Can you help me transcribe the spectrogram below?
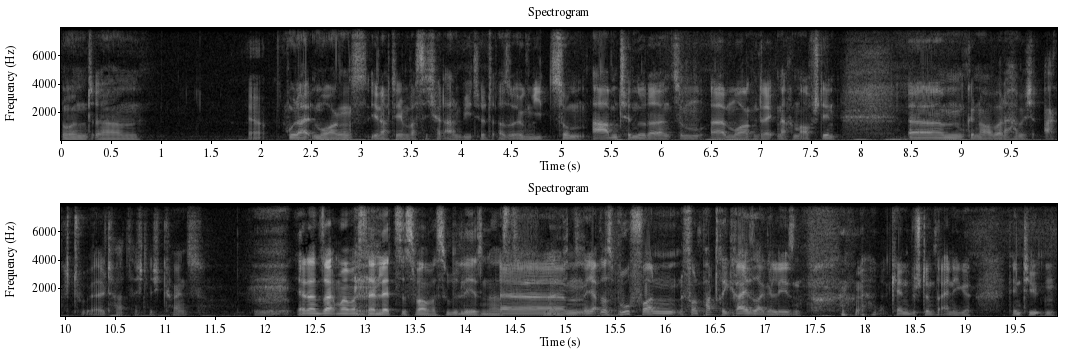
Und ähm, Ja. oder halt morgens, je nachdem, was sich halt anbietet. Also irgendwie zum Abend hin oder dann zum äh, Morgen direkt nach dem Aufstehen. Ähm, genau, aber da habe ich aktuell tatsächlich keins. Ja, dann sag mal, was dein letztes war, was du gelesen hast. Ähm, ich habe das Buch von, von Patrick Reiser gelesen. Kennen bestimmt einige, den Typen.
